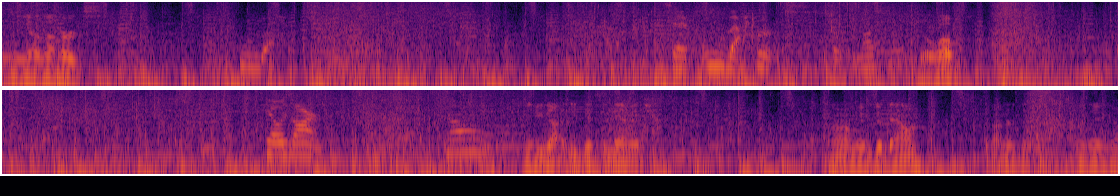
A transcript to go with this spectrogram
Oh yeah, that hurts. Ooh, that- He said, ooh, that hurts. So it must hurt. Go up. Kill his arm. No. You got, you did some damage. I don't know, maybe go down. Get under this. Yeah, there you go.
